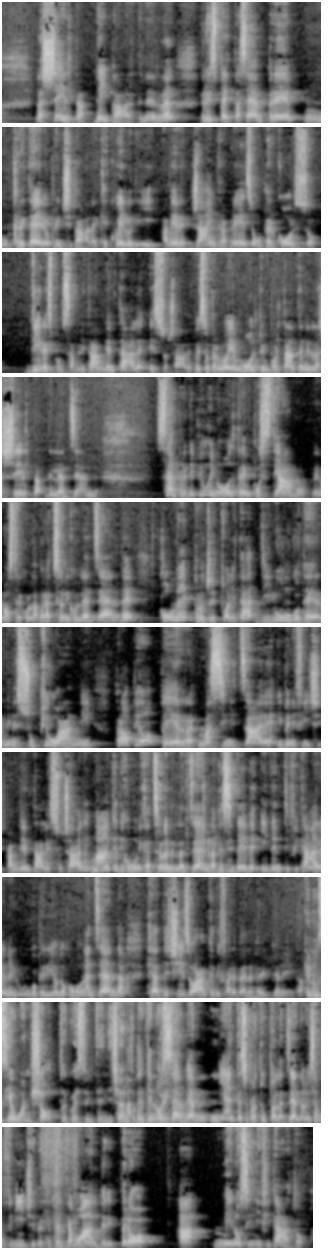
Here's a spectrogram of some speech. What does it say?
la scelta dei partner rispetta sempre un criterio principale, che è quello di avere già intrapreso un percorso di responsabilità ambientale e sociale. Questo per noi è molto importante nella scelta delle aziende. Sempre di più, inoltre, impostiamo le nostre collaborazioni con le aziende come progettualità di lungo termine, su più anni, proprio per massimizzare i benefici ambientali e sociali, ma anche di comunicazione dell'azienda, certo. che si deve identificare nel lungo periodo come un'azienda che ha deciso anche di fare bene per il pianeta. Che non sia one shot, questo intendi, certo. Ma perché, perché non serve a niente, soprattutto all'azienda. Noi siamo felici perché piantiamo alberi, però ha meno significato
